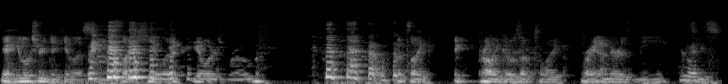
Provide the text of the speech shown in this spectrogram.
Yeah, he looks ridiculous. in this, like healer, healer's robe. It's like it probably goes up to like right under his knee because he's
